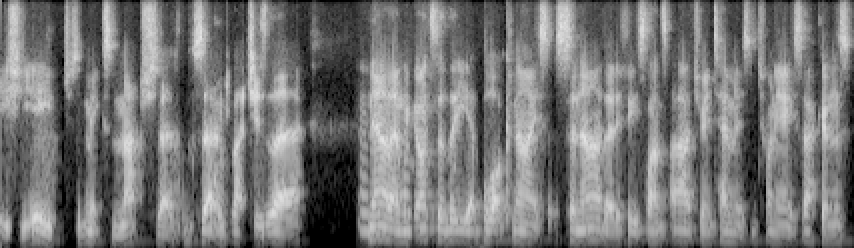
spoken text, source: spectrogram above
Ishii, which is a mixed match set, set of matches there. Mm-hmm. Now then, we go on to the block nights. Sanada defeats Lance Archer in 10 minutes and 28 seconds.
